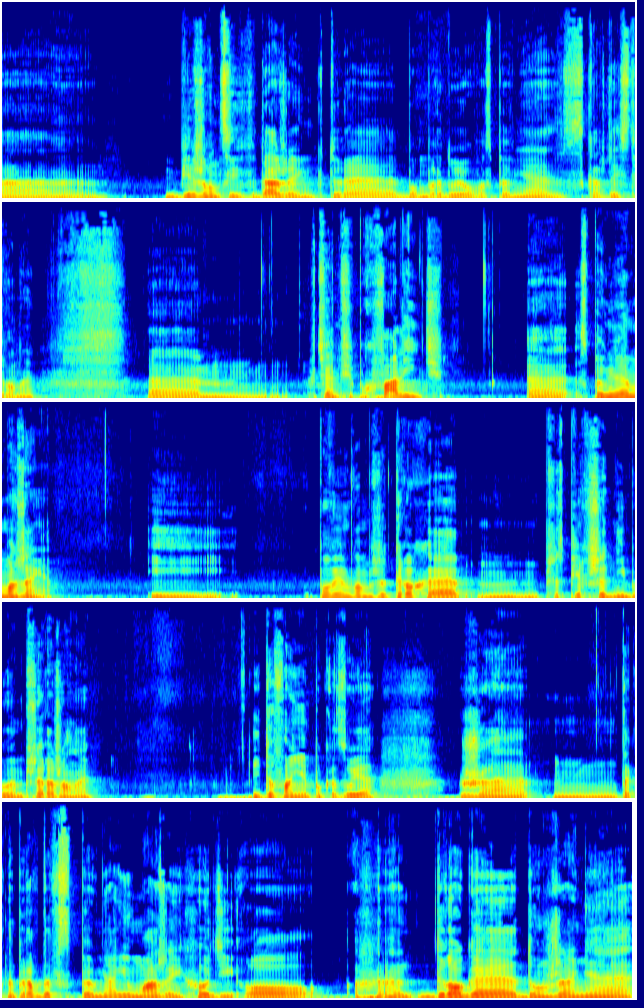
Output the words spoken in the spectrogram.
e, bieżących wydarzeń, które bombardują Was pewnie z każdej strony, e, chciałem się pochwalić. E, spełniłem marzenie i powiem Wam, że trochę m, mm, przez pierwsze dni byłem przerażony i to fajnie pokazuje, że m, mm, tak naprawdę w spełnianiu marzeń chodzi o drogę, dążenie,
